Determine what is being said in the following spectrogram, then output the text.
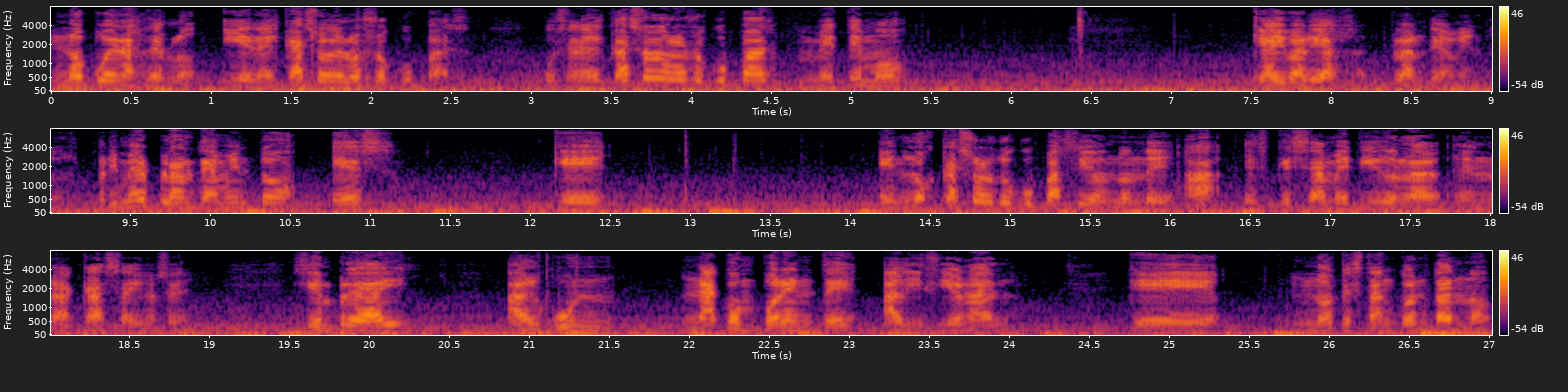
no pueden hacerlo. Y en el caso de los ocupas, pues en el caso de los ocupas me temo que hay varios planteamientos. Primer planteamiento es que en los casos de ocupación donde, ah, es que se ha metido en la, en la casa y no sé, siempre hay alguna componente adicional que no te están contando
